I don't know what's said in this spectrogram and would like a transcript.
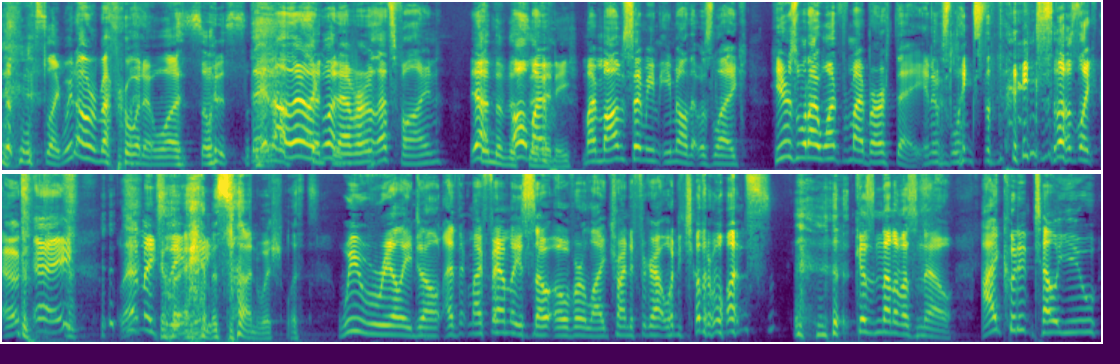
it's like we don't remember what it was, so we just They know they're like, sent it- whatever, that's fine. Yeah. oh my, my mom sent me an email that was like, here's what I want for my birthday, and it was links to things, and I was like, okay, that makes it easy. Amazon wish list. We really don't. I think my family is so over like trying to figure out what each other wants because none of us know. I couldn't tell you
